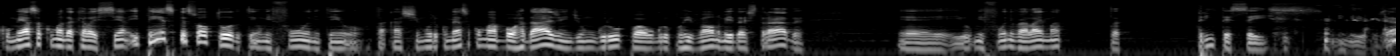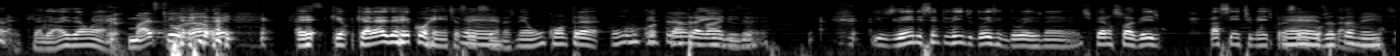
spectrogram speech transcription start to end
Começa com uma daquelas cenas. E tem esse pessoal todo: tem o Mifune, tem o Takashi Shimura. Começa com uma abordagem de um grupo ao grupo rival no meio da estrada. É, e o Mifune vai lá e mata 36 inimigos. É, que aliás é uma. Mais que o Rambo, hein? É, que, que, aliás é recorrente essas É. cenas, né? Um contra um, Um é contra contra, vários, N, né? E os N sempre vêm de dois em dois, né? Esperam sua vez pacientemente para é, serem cortados. exatamente.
